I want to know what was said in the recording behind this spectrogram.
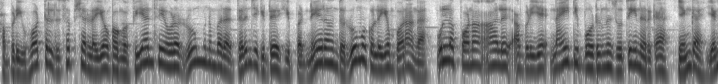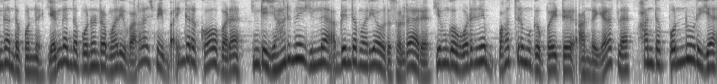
அப்படி ஹோட்டல் ரிசப்ஷன்லயும் அவங்க ஃபியான்சியோட ரூம் நம்பரை தெரிஞ்சுக்கிட்டு இப்ப நேரா அந்த ரூமுக்குள்ளேயும் போறாங்க. உள்ள போனா ஆளு அப்படியே நைட்டி போட்டுன்னு சுத்தின்னு இருக்க. எங்க? எங்க அந்த பொண்ணு? எங்க அந்த பொண்ணுன்ற மாதிரி வரலட்சுமி பயங்கர கோவப்பட இங்க யாருமே இல்ல அப்படின்ற மாதிரி அவர் சொல்றாரு. இவங்க உடனே பாத்ரூமுக்கு போயிட்டு அந்த இடத்துல அந்த பொண்ணுடைய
